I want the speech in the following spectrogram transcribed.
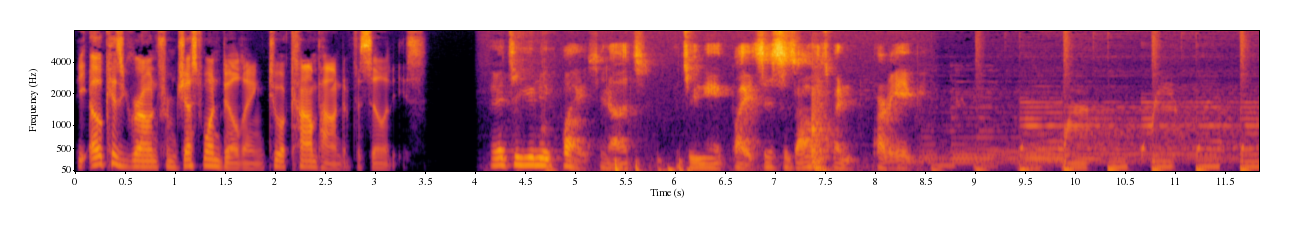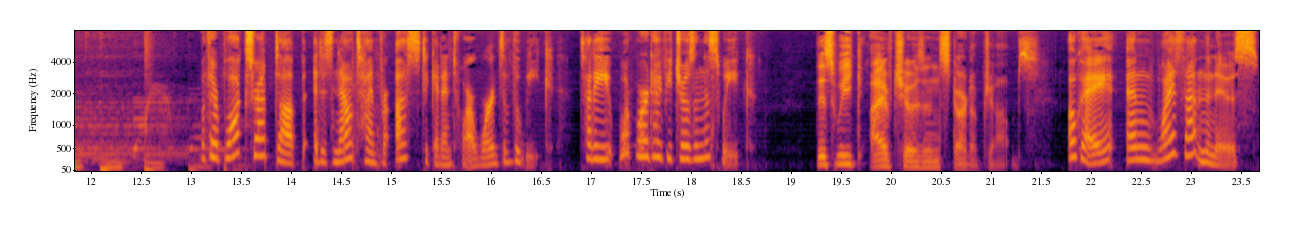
the Oak has grown from just one building to a compound of facilities. And it's a unique place, you know, it's, it's a unique place. This has always been part of Higbee. With our blocks wrapped up, it is now time for us to get into our words of the week. Teddy, what word have you chosen this week? This week, I have chosen startup jobs. Okay, and why is that in the news?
